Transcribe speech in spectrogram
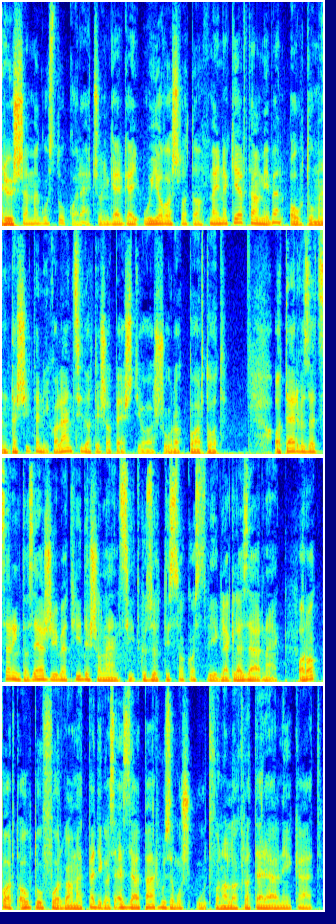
Erősen megosztó Karácsony Gergely új javaslata, melynek értelmében autómentesítenik a Láncidat és a Pesti alsórakpartot. A tervezet szerint az Erzsébet híd és a Lánchíd közötti szakaszt végleg lezárnák, a rakpart autóforgalmát pedig az ezzel párhuzamos útvonalakra terelnék át.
